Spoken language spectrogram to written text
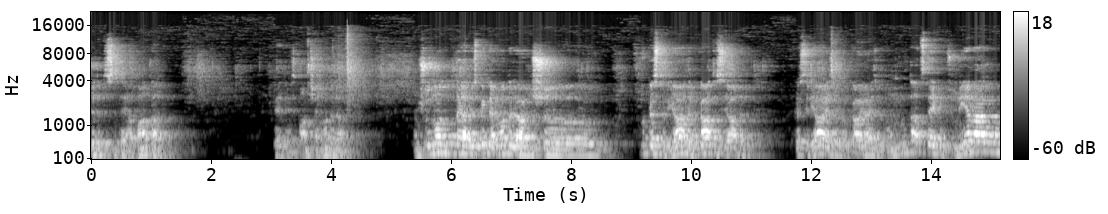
40. pantā pēdējais pants šajā nodaļā. Viņš no, tajā 25. nodaļā viņš, nu, kas tur jādara, kā tas jādara, kas ir jāizvedo, kā jāizvedo. Un tāds teikums, un ievēro,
